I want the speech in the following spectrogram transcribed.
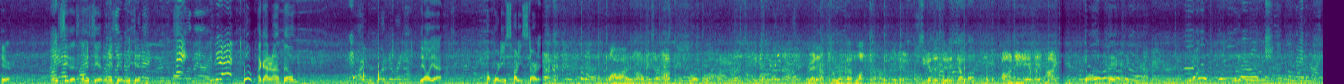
Here, let me see this. Let me see it. Let me see it. Let me see it. Hey! You see that? Woo! I got it on film. Are you recording it right now? Yeah, oh yeah. How, where do you, how do you start it? Ready? You should give this dude a jump up. On him, Don't pick. Okay, let's go ride a ride.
